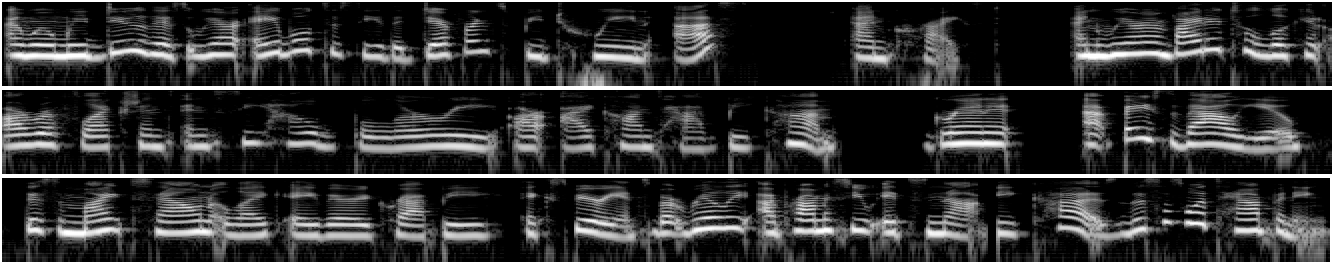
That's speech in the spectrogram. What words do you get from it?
And when we do this, we are able to see the difference between us and Christ. And we are invited to look at our reflections and see how blurry our icons have become. Granted, at face value, this might sound like a very crappy experience, but really, I promise you it's not because this is what's happening.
